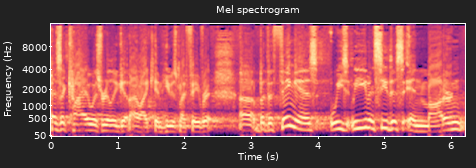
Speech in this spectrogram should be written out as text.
Hezekiah was really good. I like him, he was my favorite. Uh, but the thing is, we, we even see this in modern,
